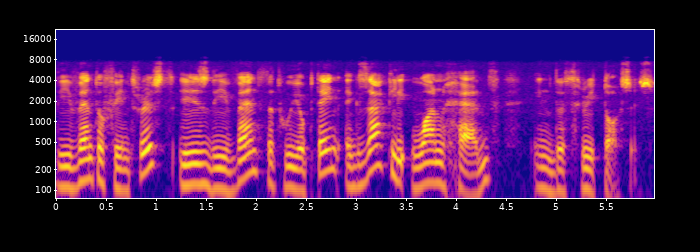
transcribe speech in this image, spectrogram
The event of interest is the event that we obtain exactly one head in the three tosses.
